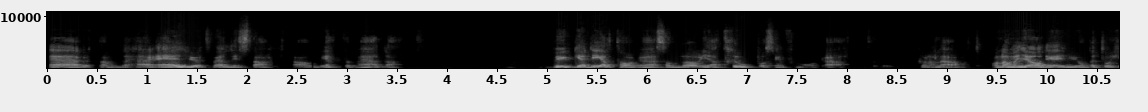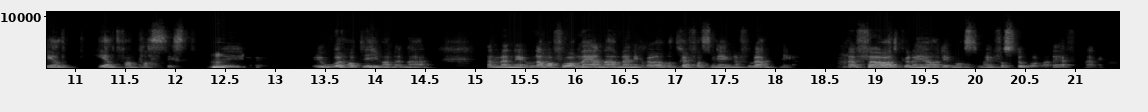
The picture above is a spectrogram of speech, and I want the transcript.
Eh, utan det här är ju ett väldigt starkt arbete med att bygga deltagare som börjar tro på sin förmåga att kunna lära något. Och när man gör det är ju jobbet då helt, helt fantastiskt. Mm. Det är oerhört givande när, när man får vara med när människor överträffar sina egna förväntningar. Men för att kunna göra det måste man ju förstå vad det är för människor.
